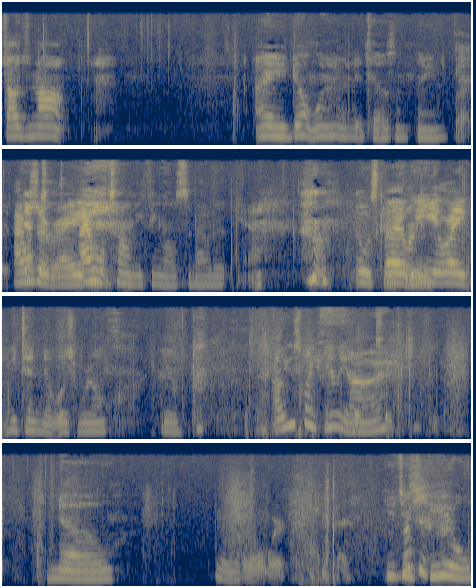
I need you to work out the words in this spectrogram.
does not. I don't want her to tell some things, but I it's won't, alright. I won't tell anything else about it. Yeah. It was kind of funny. we like pretend it was real. Yeah. I'll use my Here we are. to keep it up. No. No, it won't work. Okay. You just heal.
